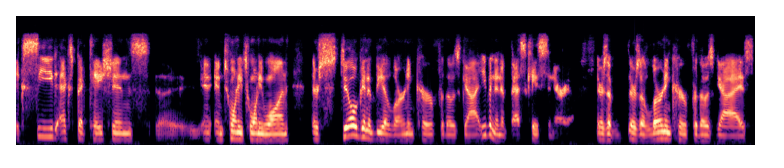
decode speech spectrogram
exceed expectations uh, in, in, 2021 there's still going to be a learning curve for those guys even in a best case scenario. There's a there's a learning curve for those guys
